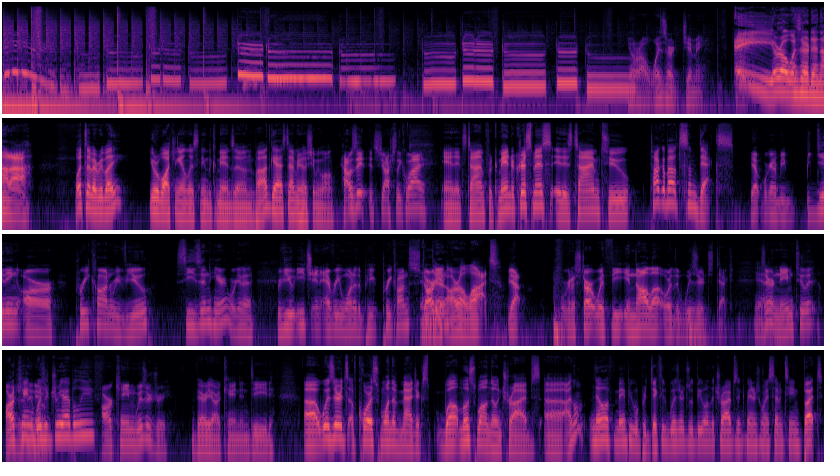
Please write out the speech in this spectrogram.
You're a wizard, Jimmy. Hey, you're a wizard and nada. What's up, everybody? You're watching and listening to the Command Zone podcast. I'm your host, Jimmy Wong. How's it? It's Josh Lee Kwai. And it's time for Commander Christmas. It is time to talk about some decks. Yep, we're going to be beginning our pre-con review season here. We're going to review each and every one of the pre- precons And starting. there are a lot. yeah. We're going to start with the Inalla or the Wizards deck. Yeah. Is there a name to it? Or is it the Arcane? Wizardry, I believe. Arcane Wizardry. Very arcane indeed. Uh, Wizards, of course, one of Magic's well most well-known tribes. Uh, I don't know if many people predicted Wizards would be one of the tribes in Commander 2017, but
